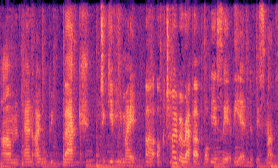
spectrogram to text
Um, and I will be back to give you my uh, October wrap up, obviously, at the end of this month.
